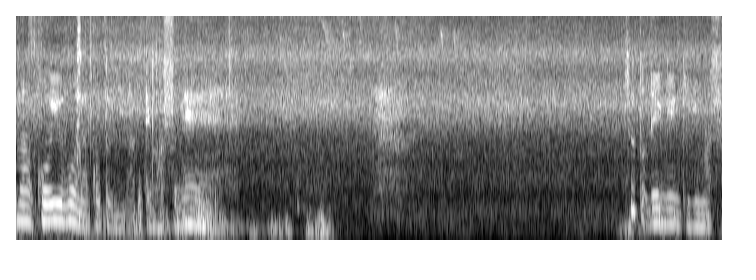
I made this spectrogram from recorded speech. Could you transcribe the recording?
まあこういうふうなことになってますね。ちょっと電源切ります。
